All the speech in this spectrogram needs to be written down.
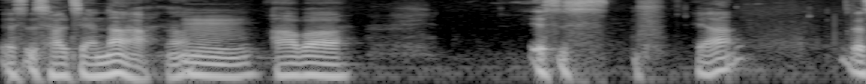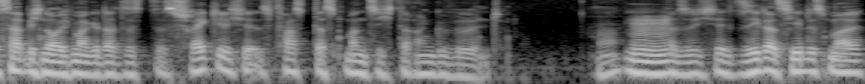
Es ist halt sehr nah. Ne? Mhm. Aber es ist, ja, das habe ich neulich mal gedacht, das, das, Schreckliche ist fast, dass man sich daran gewöhnt. Ne? Mhm. Also ich sehe das jedes Mal,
